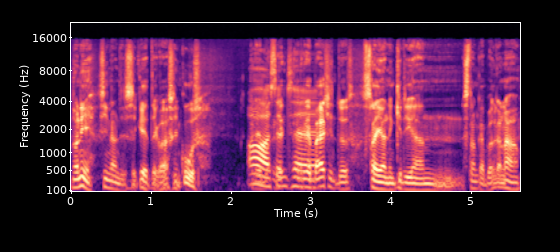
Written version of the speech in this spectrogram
no nii, siin on siis see GT kaheksakümmend kuus. aa, see on see, Rebadge'itud, Scioni kiri on stange peal ka näha,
